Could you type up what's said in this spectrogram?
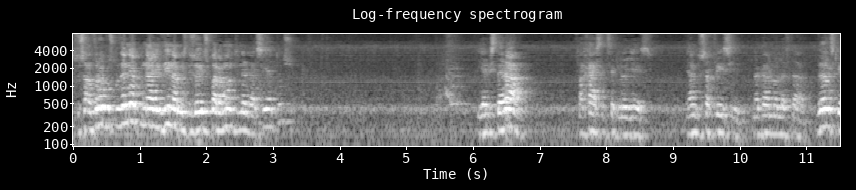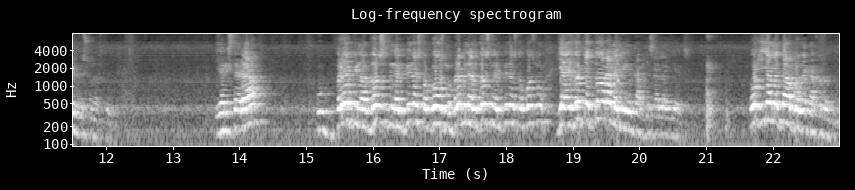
στους ανθρώπους που δεν έχουν άλλη δύναμη στη ζωή τους παρά μόνο την εργασία τους, η αριστερά θα χάσει τις εκλογές εάν τους αφήσει να κάνουν όλα αυτά. Δεν θα τις κερδίσουν αυτοί. Η αριστερά που πρέπει να δώσει την ελπίδα στον κόσμο, πρέπει να δώσει την ελπίδα στον κόσμο για εδώ και τώρα να γίνουν κάποιες αλλαγές. Όχι για μετά από 10 χρόνια.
